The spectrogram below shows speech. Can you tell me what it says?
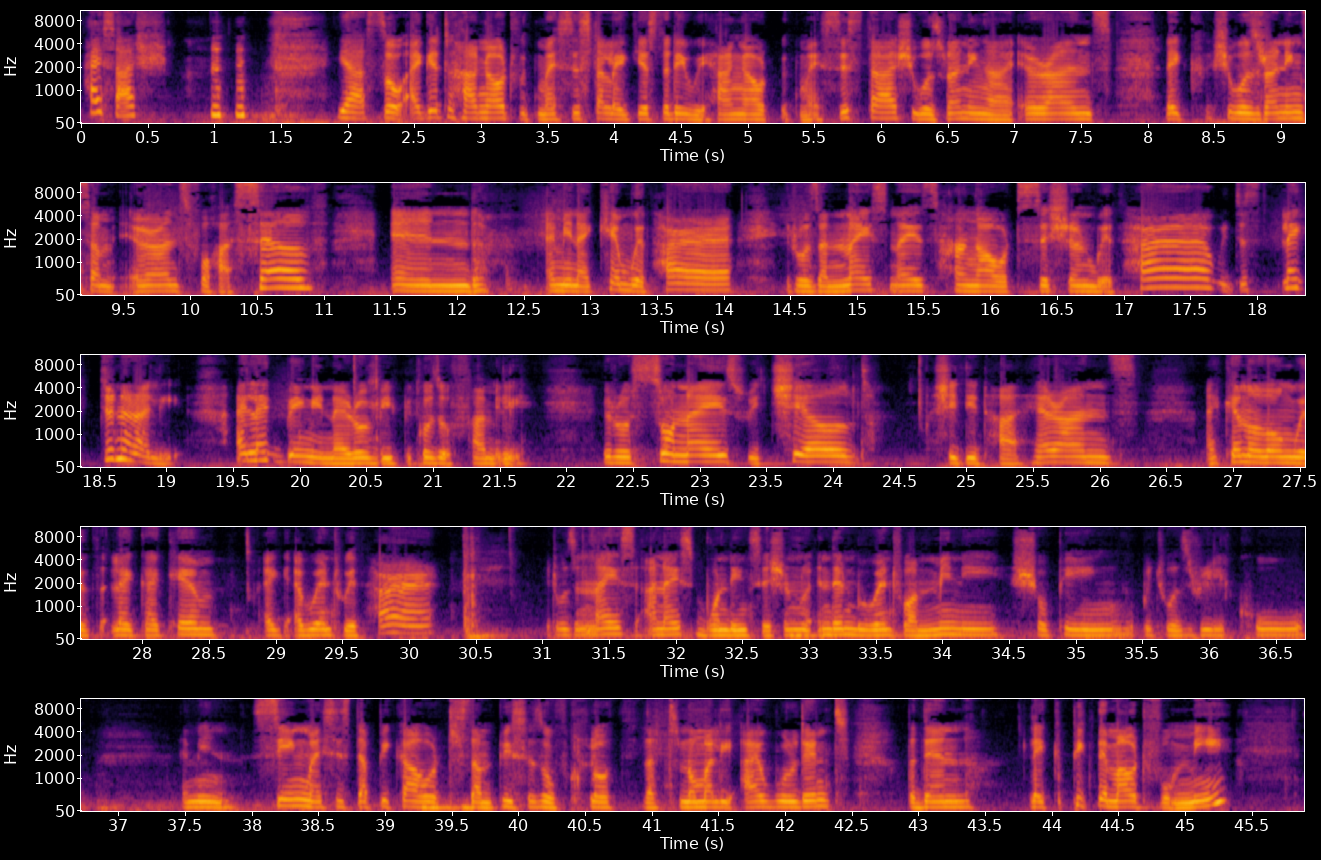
Hi, Sash. yeah, so I get to hang out with my sister. Like yesterday, we hang out with my sister. She was running her errands. Like she was running some errands for herself, and I mean, I came with her. It was a nice, nice hangout session with her. We just like generally, I like being in Nairobi because of family it was so nice. We chilled. She did her errands i came along with like i came I, I went with her. It was a nice a nice bonding session. And then we went for a mini shopping which was really cool. I mean seeing my sister pick out some pieces of cloth that normally i wouldn't but then like pick them out for me.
